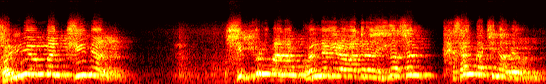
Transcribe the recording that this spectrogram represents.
권력만 쥐면 지푸리만한 권력이라고 하더라도 이것은 태산같이 남용합니다.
